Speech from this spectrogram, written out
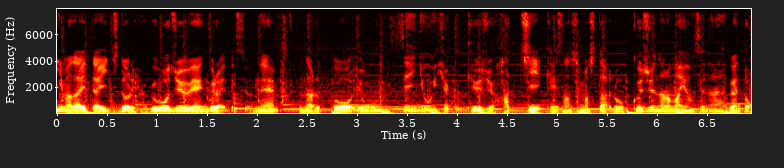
今だいたい1ドル150円ぐらいですよね。となると、4498計算しました。67万4700円と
